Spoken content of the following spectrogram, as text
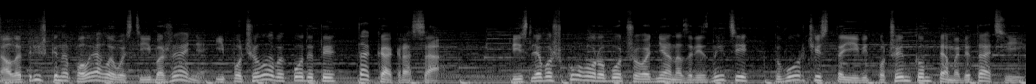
Але трішки наполегливості і бажання, і почала виходити така краса. Після важкого робочого дня на залізниці творчість стає відпочинком та медитацією.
